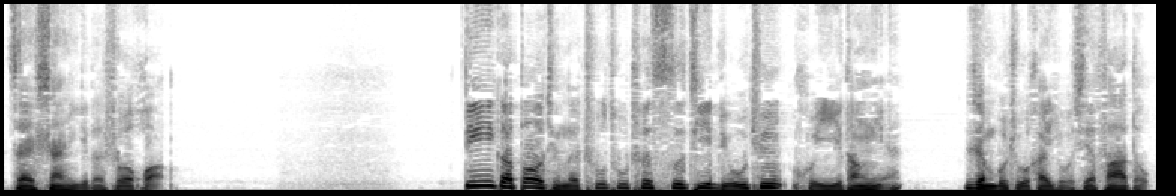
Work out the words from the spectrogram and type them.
在善意的说谎。第一个报警的出租车司机刘军回忆当年，忍不住还有些发抖。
